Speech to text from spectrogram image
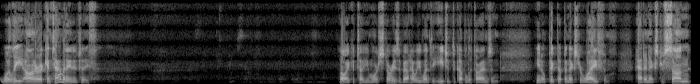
will he honor a contaminated faith? Oh, I could tell you more stories about how he went to Egypt a couple of times and, you know, picked up an extra wife and had an extra son.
